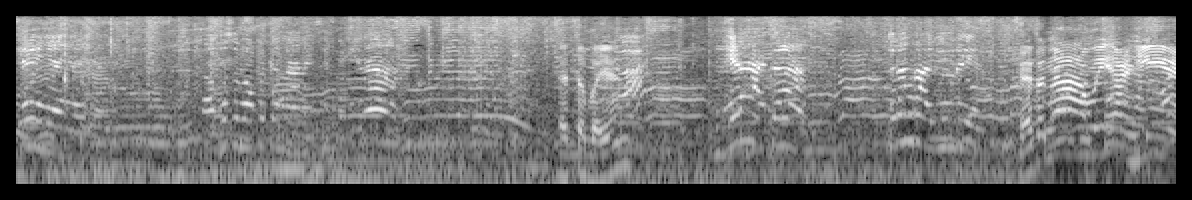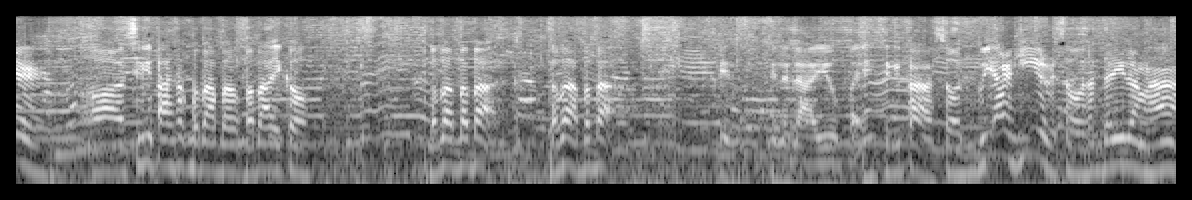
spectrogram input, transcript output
Yan, yan, yan. Tapos sumakot na namin si Mira. Ito ba yan? Ayan, ito na. We are here. Oh, sige, pasok baba, baba, baba ikaw. Baba, baba. Baba, baba. pin pinalayo pa. Eh, sige pa. So, we are here. So, sandali lang ha.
